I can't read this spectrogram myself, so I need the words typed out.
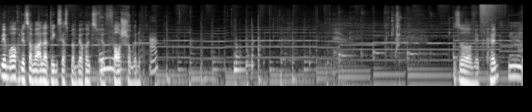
Wir brauchen jetzt aber allerdings erstmal mehr Holz für Mhm. Forschungen. So, wir könnten...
